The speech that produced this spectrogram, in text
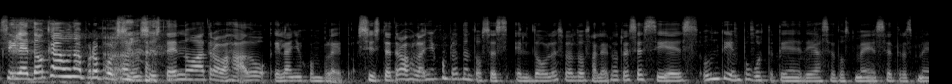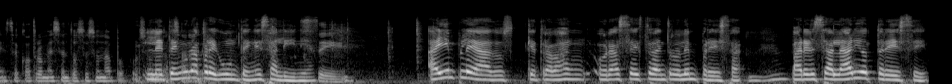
Si le toca una proporción, si usted no ha trabajado el año completo. Si usted trabaja el año completo, entonces el doble sueldo salario 13, si es un tiempo que usted tiene de hace dos meses, tres meses, cuatro meses, entonces es una proporción. Le tengo una pregunta en esa línea. Sí. Hay empleados que trabajan horas extra dentro de la empresa. Para el salario 13,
